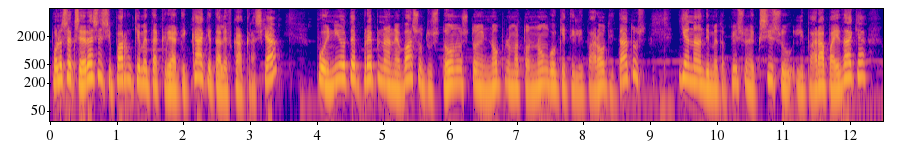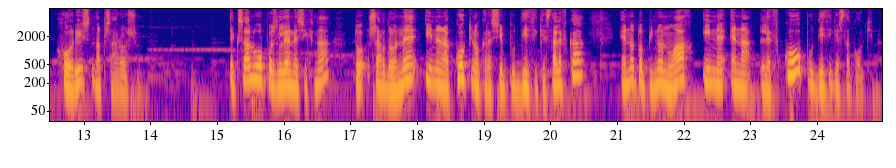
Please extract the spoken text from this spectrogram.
Πολλές εξαιρέσεις υπάρχουν και με τα κρεατικά και τα λευκά κρασιά που ενίοτε πρέπει να ανεβάσουν τους τόνους, το ενόπνευμα, τον όγκο και τη λιπαρότητά τους για να αντιμετωπίσουν εξίσου λιπαρά παϊδάκια χωρίς να ψαρώσουν. Εξάλλου όπως λένε συχνά το σαρδονέ είναι ένα κόκκινο κρασί που ντύθηκε στα λευκά ενώ το πινό νουάχ είναι ένα λευκό που ντύθηκε στα κόκκινα.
